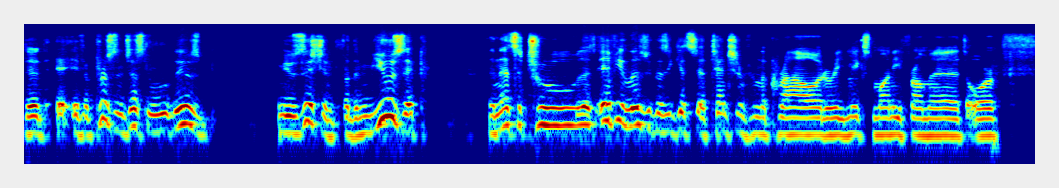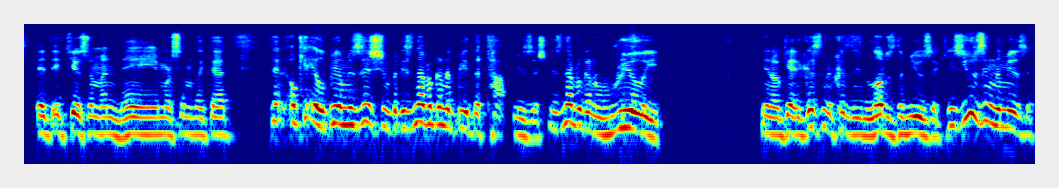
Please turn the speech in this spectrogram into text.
the, if a person just lives musician for the music, then that's a true. If he lives because he gets attention from the crowd, or he makes money from it, or it, it gives him a name or something like that, then okay, he'll be a musician, but he's never going to be the top musician. He's never going to really, you know, get it because he loves the music. He's using the music.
